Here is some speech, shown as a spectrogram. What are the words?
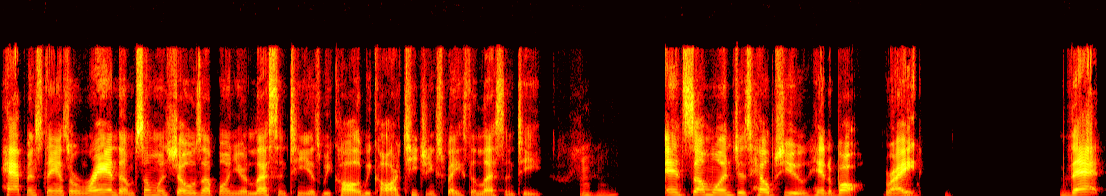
happenstance or random. Someone shows up on your lesson tee, as we call it. We call our teaching space the lesson tee, Mhm. and someone just helps you hit a ball, right? That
